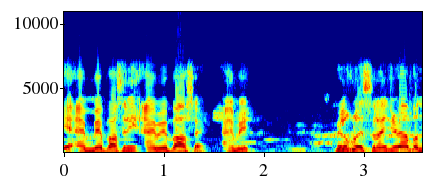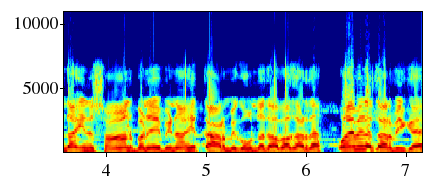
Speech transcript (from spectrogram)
ਇਹ ਐਮਏ ਪਾਸ ਨਹੀਂ ਐਮਏ ਪਾਸ ਹੈ ਐਮਏ ਬਿਲਕੁਲ ਇਸ ਤਰ੍ਹਾਂ ਹੀ ਜਿਹੜਾ ਬੰਦਾ ਇਨਸਾਨ ਬਣੇ ਬਿਨਾ ਹੀ ਧਾਰਮਿਕ ਹੋਣ ਦਾ ਦਾਵਾ ਕਰਦਾ ਉਹ ਐਵੇਂ ਦਾ ਧਾਰਮਿਕ ਹੈ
